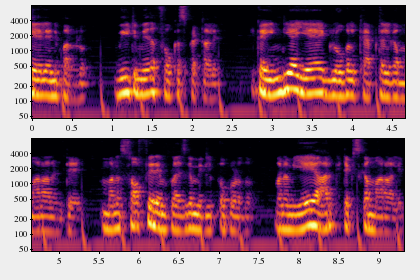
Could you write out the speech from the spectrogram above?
చేయలేని పనులు. వీటి మీద ఫోకస్ పెట్టాలి. ఇక ఇండియా ఏఐ గ్లోబల్ క్యాపిటల్గా మారాలంటే మన సాఫ్ట్వేర్ ఎంప్లాయీస్గా మిగిలిపోకూడదు. మనం ఏఐ ఆర్కిటెక్ట్స్గా మారాలి.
